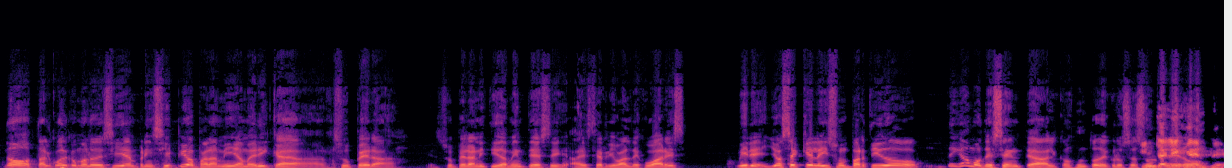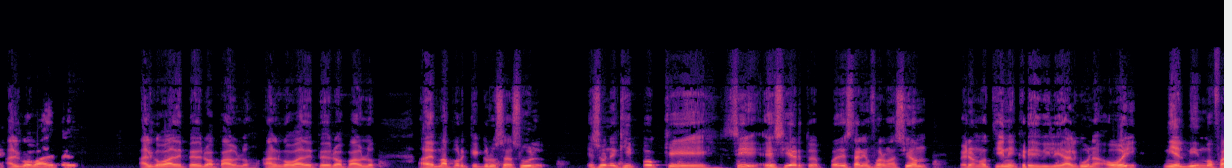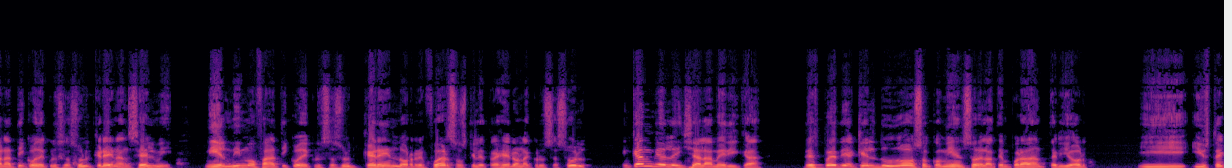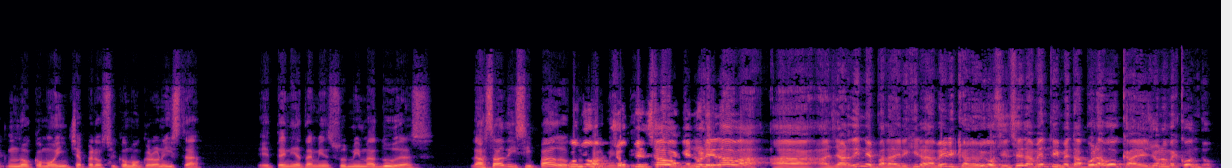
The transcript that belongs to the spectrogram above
No, tal cual como lo decía en principio, para mí América supera supera nítidamente a este, a rival de Juárez. Mire, yo sé que le hizo un partido, digamos, decente al conjunto de Cruz Azul. Inteligente. algo va de Pedro, algo va de Pedro a Pablo, algo va de Pedro a Pablo. Además, porque Cruz Azul es un equipo que, sí, es cierto, puede estar en formación, pero no tiene credibilidad alguna. Hoy ni el mismo fanático de Cruz Azul cree en Anselmi, ni el mismo fanático de Cruz Azul cree en los refuerzos que le trajeron a Cruz Azul. En cambio, le dice a la América después de aquel dudoso comienzo de la temporada anterior, y, usted no como hincha, pero sí como cronista, eh, tenía también sus mismas dudas, las ha disipado. No, yo pensaba que no le daba a, Jardine para dirigir a América, lo digo sinceramente, y me tapó la boca, eh, yo no me escondo.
